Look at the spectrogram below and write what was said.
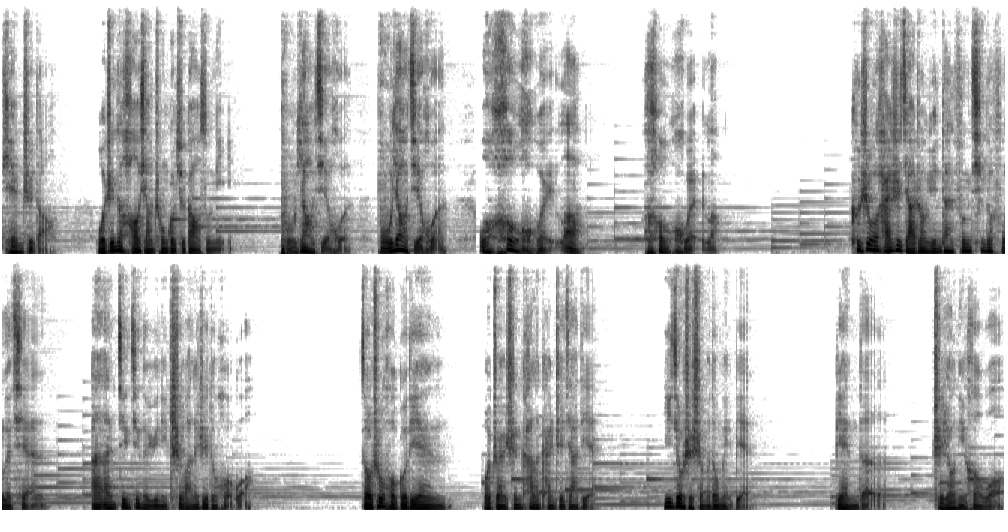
天知道。我真的好想冲过去告诉你，不要结婚，不要结婚，我后悔了，后悔了。可是我还是假装云淡风轻的付了钱，安安静静的与你吃完了这顿火锅。走出火锅店，我转身看了看这家店，依旧是什么都没变，变的只有你和我。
